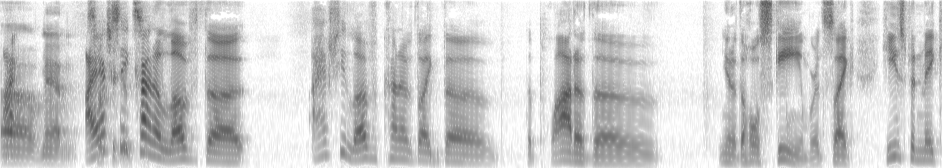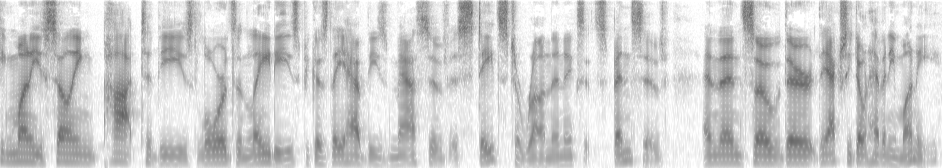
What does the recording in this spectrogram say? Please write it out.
oh man, I actually kind of love the. I actually love kind of like the the plot of the, you know, the whole scheme where it's like he's been making money selling pot to these lords and ladies because they have these massive estates to run and it's expensive, and then so they're they actually don't have any money.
